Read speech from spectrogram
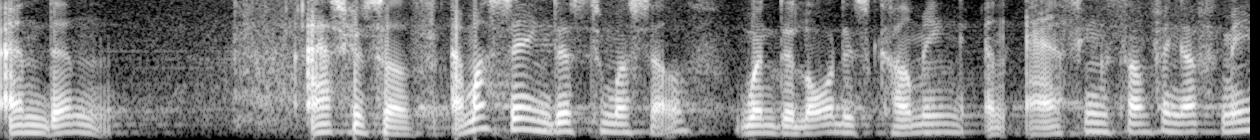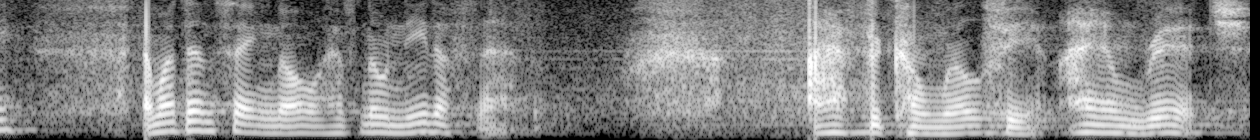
and then ask yourself Am I saying this to myself when the Lord is coming and asking something of me? Am I then saying, No, I have no need of that? I have become wealthy, I am rich.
